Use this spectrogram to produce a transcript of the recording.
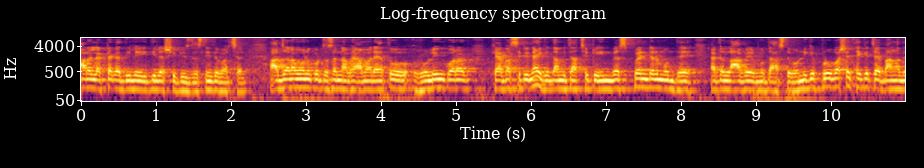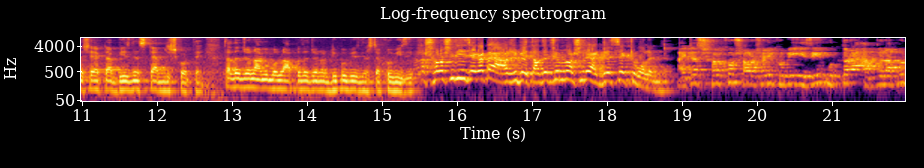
আড়াই লাখ টাকা দিলে এই ডিলারশিপ বিজনেস নিতে পারছেন। আর যারা মনে করতেছেন না ভাই আমার এত রোলিং করার ক্যাপাসিটি নাই কিন্তু আমি চাচ্ছি একটু ইনভেস্টমেন্টের মধ্যে একটা লাভের মধ্যে আসতে। হবে অনেকে প্রবাসে থেকে চায় বাংলাদেশে একটা বিজনেস স্ট্যাবলিশ করতে। তাদের জন্য আমি বলব আপনাদের জন্য ডিপো বিজনেসটা খুব ইজি সরাসরি এই জায়গাটায় আসবে তাদের জন্য আসলে অ্যাড্রেসটা একটু বলেন। এটা খুব সরাসরি খুবই ইজি উত্তরা আব্দুল্লাপুর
